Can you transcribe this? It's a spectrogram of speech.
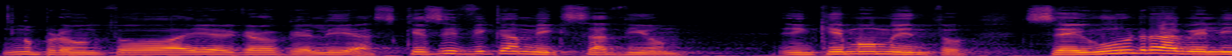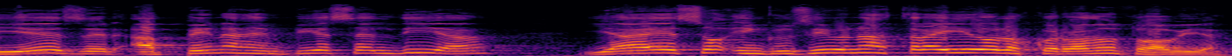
Nos preguntó ayer, creo que Elías, ¿qué significa mixadium? ¿En qué momento? Según Rabeliezer, apenas empieza el día, ya eso, inclusive no has traído los corbanos todavía.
